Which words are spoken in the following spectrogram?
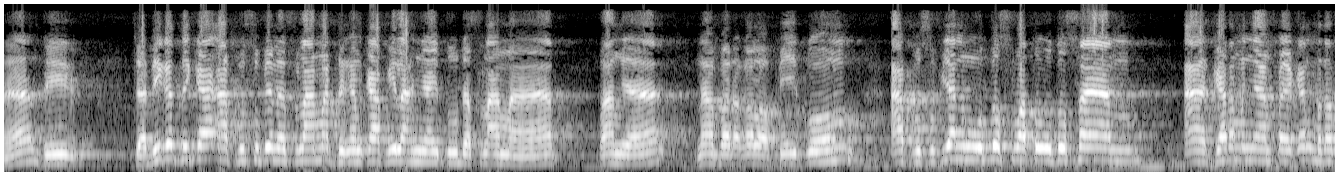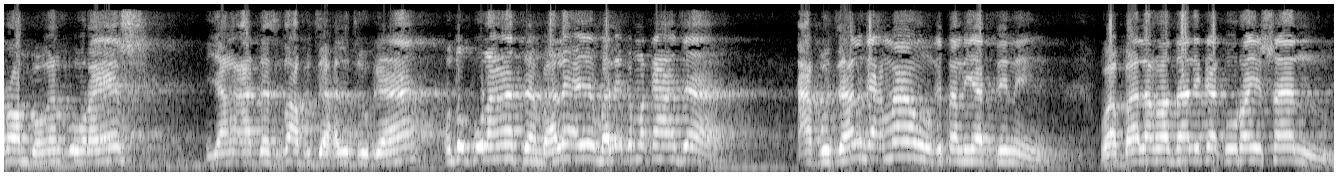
Nah, di jadi ketika Abu Sufyan selamat dengan kafilahnya itu sudah selamat, paham ya? Nah, barakallahu fikum, Abu Sufyan mengutus suatu utusan agar menyampaikan kepada rombongan Quraisy yang ada situ Abu Jahal juga untuk pulang aja, balik ayo balik ke Mekah aja. Abu Jahal enggak mau, kita lihat sini. Wa balagha dzalika Quraisyan.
